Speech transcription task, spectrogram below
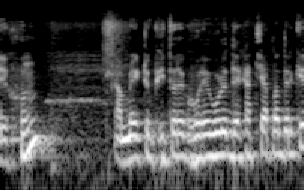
দেখুন। আমরা একটু ভিতরে ঘুরে ঘুরে দেখাচ্ছি আপনাদেরকে।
